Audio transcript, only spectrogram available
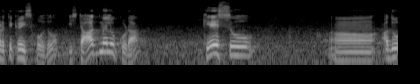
ಪ್ರತಿಕ್ರಿಯಿಸ್ಬೋದು. ಇಷ್ಟಾದ ಮೇಲೂ ಕೂಡ ಕೇಸು ಅದು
